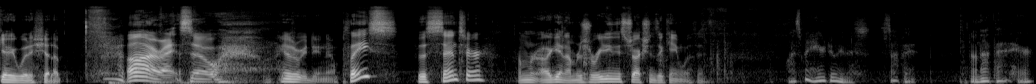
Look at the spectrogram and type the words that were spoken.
Gary would have shut up. All right, so here's what we do now. Place the center. I'm, again, I'm just reading the instructions that came with it. Why is my hair doing this? Stop it. No, not that hair.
